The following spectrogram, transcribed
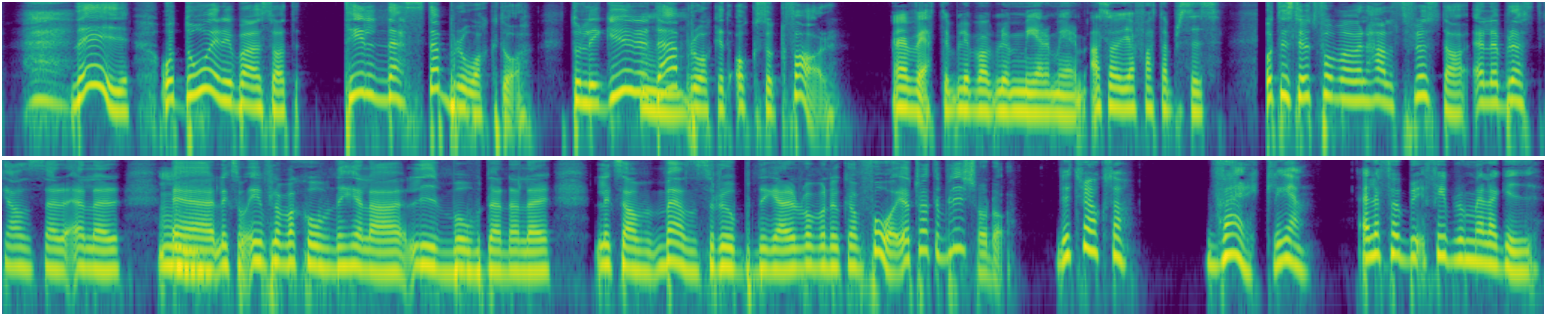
Nej, och då är det bara så att till nästa bråk då, då ligger ju det där Mm. bråket också kvar. Jag vet, det blev bara blev mer och mer. Alltså, jag fattar precis. Och till slut får man väl halsfluss då, eller bröstcancer, eller Mm. eh, liksom inflammation i hela livmodern, eller liksom mensrubbningar, eller vad man nu kan få. Jag tror att det blir så då. Det tror jag också. Verkligen. Eller fibromyalgi.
